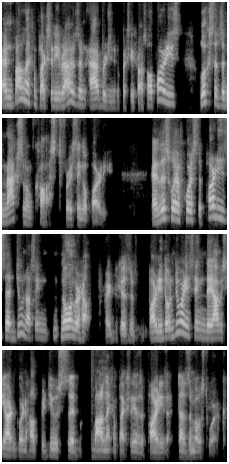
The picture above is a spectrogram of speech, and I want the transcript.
And bottleneck complexity, rather than averaging the complexity across all parties, looks at the maximum cost for a single party. And this way, of course, the parties that do nothing no longer help, right? Because if parties don't do anything, they obviously aren't going to help reduce the bottleneck complexity of the party that does the most work.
